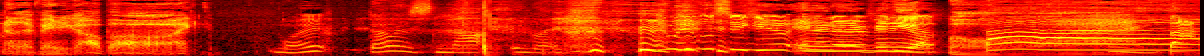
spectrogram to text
another video, boy. What? That was not English. we will see you in, another, video. Boy. Bye. Bye.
